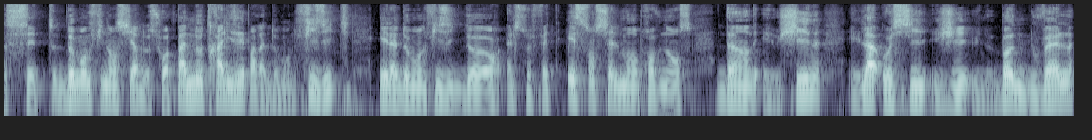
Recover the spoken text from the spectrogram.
cette demande financière ne soit pas neutralisée par la demande physique et la demande physique d'or, elle se fait essentiellement en provenance d'Inde et de Chine. Et là aussi, j'ai une bonne nouvelle.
